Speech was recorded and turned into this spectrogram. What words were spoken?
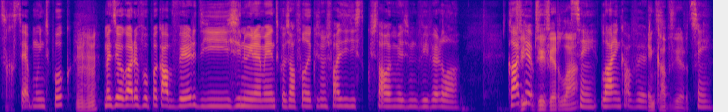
se recebe muito pouco, Uhum. mas eu agora vou para Cabo Verde e genuinamente, que eu já falei com os meus pais e disse que gostava mesmo de viver lá. Claro Vi- que, viver lá sim, lá em Cabo Verde. em Cabo Verde. Sim.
